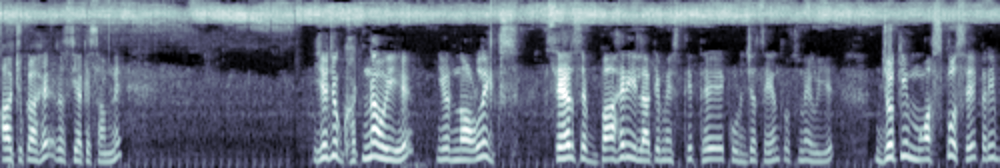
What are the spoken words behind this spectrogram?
आ चुका है रसिया के सामने। ये जो घटना हुई है, ये नॉर्लिक्स शहर से बाहरी इलाके में स्थित है, एक ऊर्जा संयंत्र उसमें हुई है, जो कि मॉस्को से करीब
